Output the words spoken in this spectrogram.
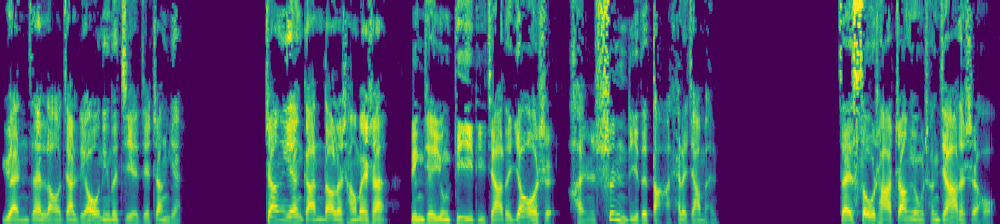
远在老家辽宁的姐姐张燕。张燕赶到了长白山。并且用弟弟家的钥匙很顺利的打开了家门。在搜查张永成家的时候，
